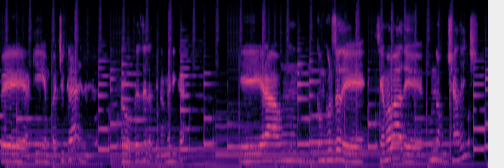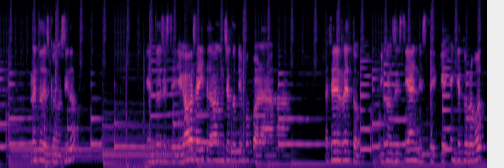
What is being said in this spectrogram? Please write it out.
fue aquí en Pachuca, en el RoboFest de Latinoamérica. Eh, era un concurso de, se llamaba de Unknown Challenge, reto desconocido. Entonces, este, llegabas ahí, te daban un cierto tiempo para hacer el reto y consistía en, este, que, en que tu robot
